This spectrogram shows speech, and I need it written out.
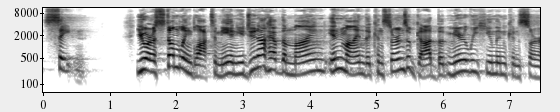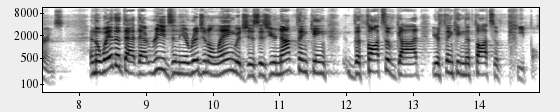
Satan. You are a stumbling block to me, and you do not have the mind in mind the concerns of God, but merely human concerns. And the way that, that that reads in the original language is, is you're not thinking the thoughts of God, you're thinking the thoughts of people.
